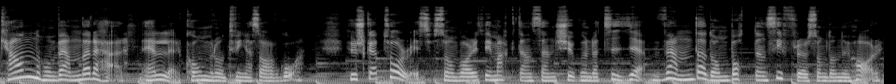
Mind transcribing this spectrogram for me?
Kan hon vända det här eller kommer hon tvingas avgå? Hur ska Tories, som varit vid makten sedan 2010, vända de bottensiffror som de nu har?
